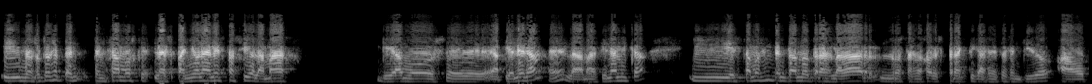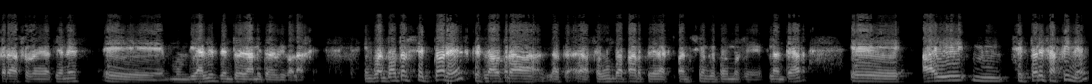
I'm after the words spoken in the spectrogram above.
Y nosotros pensamos que la española en esta ha sido la más digamos, eh, la pionera, ¿eh? la más dinámica, y estamos intentando trasladar nuestras mejores prácticas en este sentido a otras organizaciones eh, mundiales dentro del ámbito del bricolaje. En cuanto a otros sectores, que es la otra, la, segunda parte de la expansión que podemos plantear, hay mm, sectores afines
